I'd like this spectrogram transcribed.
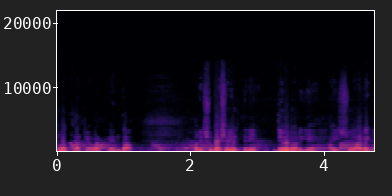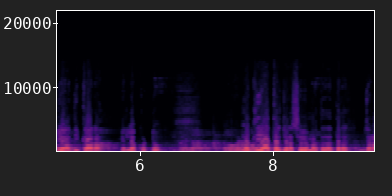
ಮೂವತ್ತ್ನಾಲ್ಕನೇ ವಾರ್ಡ್ ಕಡೆಯಿಂದ ಅವ್ರಿಗೆ ಶುಭಾಶಯ ಹೇಳ್ತೀರಿ. ದೇವರು ಅವರಿಗೆ ಆಯುಷು ಆರೋಗ್ಯ ಅಧಿಕಾರ ಎಲ್ಲ ಕೊಟ್ಟು ಮೊದಲು ಯಾವ ಥರ ಜನ ಸೇವೆ ಮಾಡ್ತಾರೆ ಆ ಥರ ಜನ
